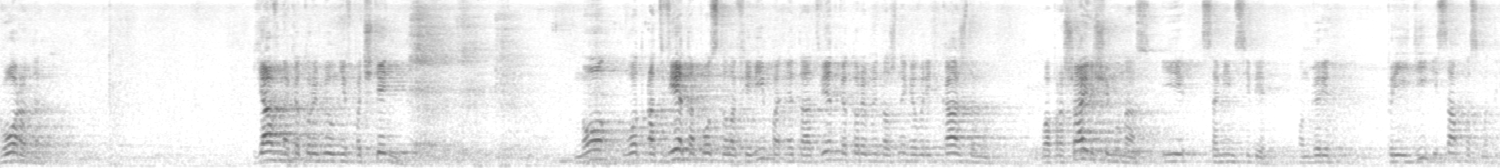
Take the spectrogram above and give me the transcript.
города, явно который был не в почтении. Но вот ответ апостола Филиппа – это ответ, который мы должны говорить каждому вопрошающему нас и самим себе. Он говорит, приди и сам посмотри.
